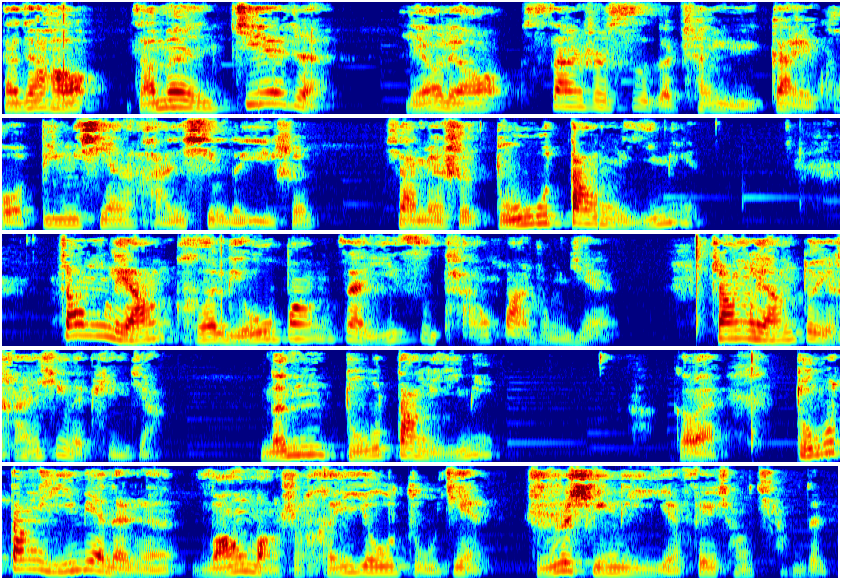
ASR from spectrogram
大家好，咱们接着聊聊三十四个成语概括兵仙韩信的一生。下面是独当一面。张良和刘邦在一次谈话中间，张良对韩信的评价：能独当一面。各位，独当一面的人往往是很有主见、执行力也非常强的人。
